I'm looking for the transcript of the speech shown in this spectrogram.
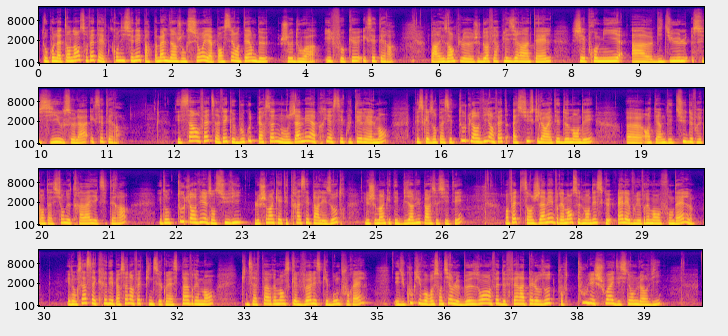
Donc on a tendance en fait à être conditionné par pas mal d'injonctions et à penser en termes de je dois, il faut que, etc. Par exemple, je dois faire plaisir à un tel, j'ai promis à euh, bidule ceci ou cela, etc. Et ça, en fait, ça fait que beaucoup de personnes n'ont jamais appris à s'écouter réellement, puisqu'elles ont passé toute leur vie en fait à suivre ce qui leur a été demandé, euh, en termes d'études, de fréquentation, de travail, etc. Et donc toute leur vie, elles ont suivi le chemin qui a été tracé par les autres, le chemin qui était bien vu par la société, en fait, sans jamais vraiment se demander ce qu'elles, elles vraiment au fond d'elles. Et donc ça, ça crée des personnes en fait qui ne se connaissent pas vraiment, qui ne savent pas vraiment ce qu'elles veulent et ce qui est bon pour elles, et du coup qui vont ressentir le besoin en fait de faire appel aux autres pour tous les choix et décisions de leur vie,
